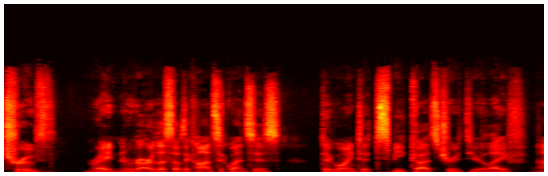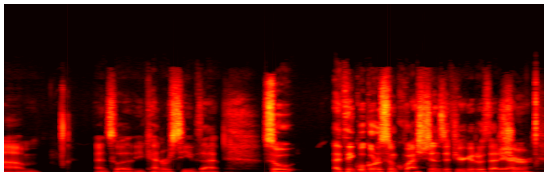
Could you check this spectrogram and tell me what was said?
truth, right? And regardless of the consequences, they're going to speak God's truth to your life. Um, and so that you can receive that. So I think we'll go to some questions if you're good with that, Aaron. Sure.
